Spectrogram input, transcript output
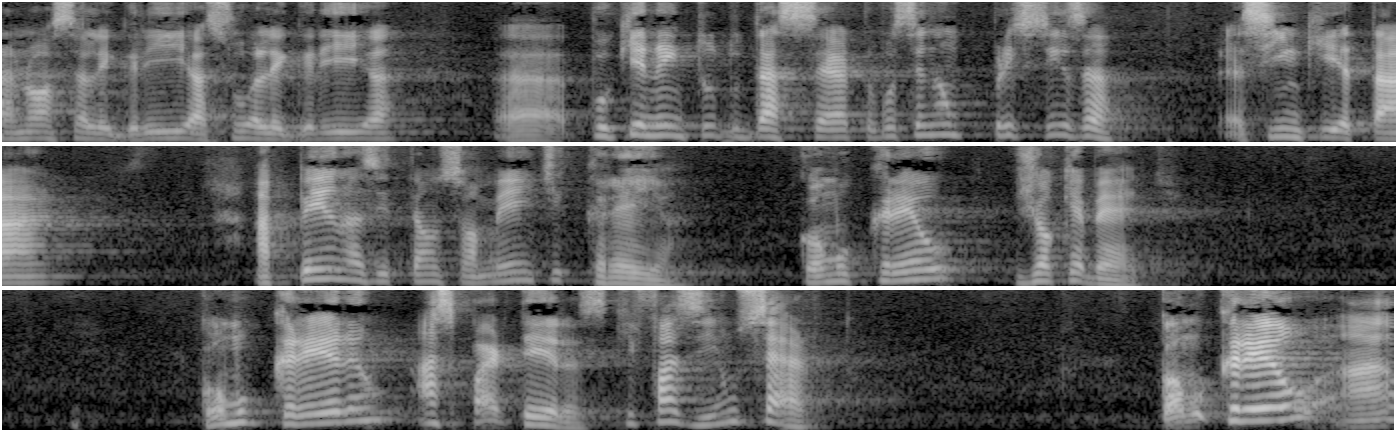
a nossa alegria, a sua alegria, ah, porque nem tudo dá certo. Você não precisa eh, se inquietar Apenas e tão somente creia, como creu Joquebede. Como creram as parteiras, que faziam certo. Como creu a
